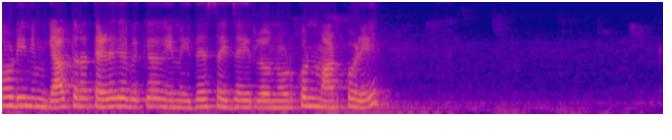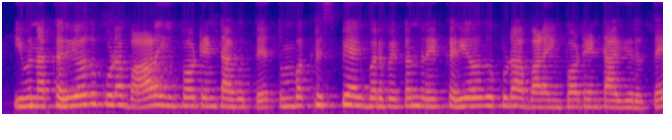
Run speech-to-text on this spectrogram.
ನೋಡಿ ನಿಮ್ಗೆ ಯಾವ ಥರ ತೆಳಗೆ ಬೇಕೋ ಏನು ಇದೇ ಸೈಜ ಇರಲೋ ನೋಡ್ಕೊಂಡು ಮಾಡ್ಕೊಳ್ಳಿ. ಇವನ್ನ ಕರಿಯೋದು ಕೂಡ ಭಾಳ ಇಂಪಾರ್ಟೆಂಟ್ ಆಗುತ್ತೆ. ತುಂಬ ಕ್ರಿಸ್ಪಿಯಾಗಿ ಬರಬೇಕಂದ್ರೆ ಕರಿಯೋದು ಕೂಡ ಭಾಳ ಇಂಪಾರ್ಟೆಂಟ್ ಆಗಿರುತ್ತೆ.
